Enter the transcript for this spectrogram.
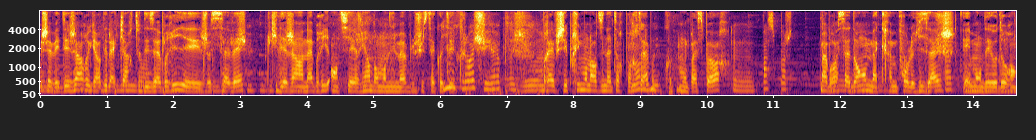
J'avais déjà regardé la carte des abris et je savais qu'il y avait un abri antiaérien dans mon immeuble juste à côté. Bref, j'ai pris mon ordinateur portable, mon passeport, ma brosse à dents, ma crème pour le visage et mon déodorant.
